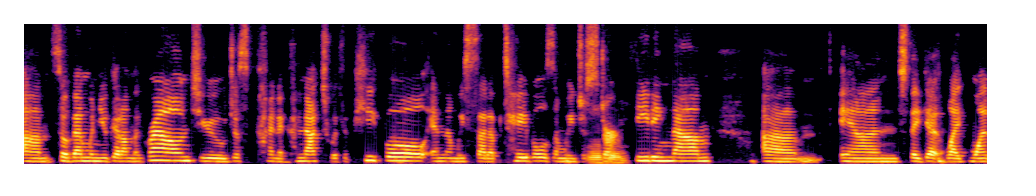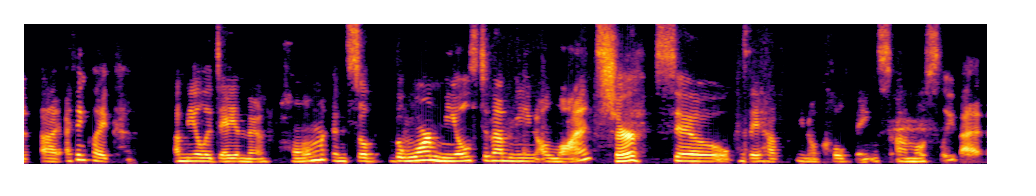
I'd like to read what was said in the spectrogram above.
um, so then when you get on the ground, you just kind of connect with the people, and then we set up tables and we just start feeding them. Um, and they get like one, uh, I think like a meal a day in the home. And so the warm meals to them mean a lot. Sure. So, because they have, you know, cold things uh, mostly, but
